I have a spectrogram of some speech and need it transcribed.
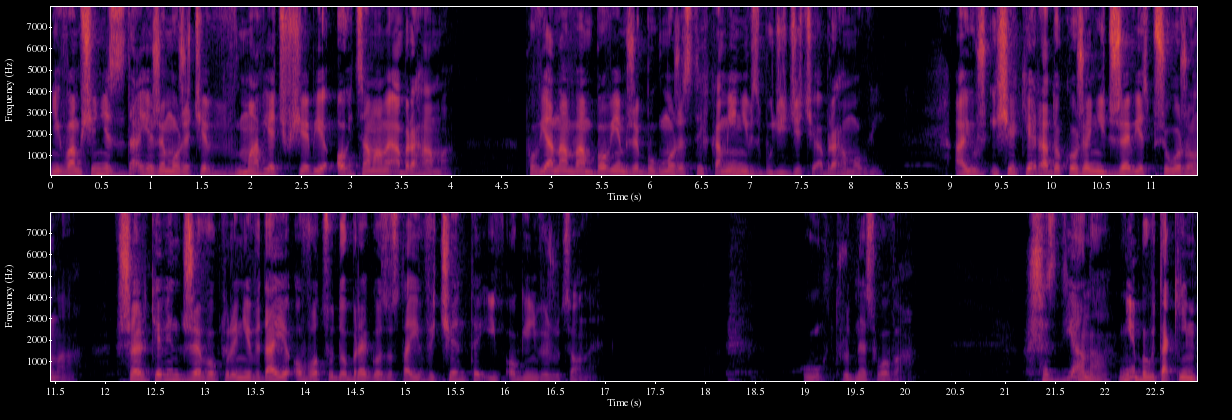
Niech wam się nie zdaje, że możecie wmawiać w siebie ojca mamy Abrahama. Powiadam wam bowiem, że Bóg może z tych kamieni wzbudzić dzieci Abrahamowi. A już i siekiera do korzeni drzew jest przyłożona. Wszelkie więc drzewo, które nie wydaje owocu dobrego, zostaje wycięte i w ogień wyrzucone. U, trudne słowa. Chrzest Jana nie był takim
